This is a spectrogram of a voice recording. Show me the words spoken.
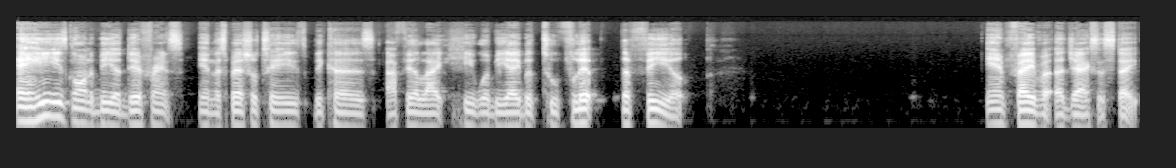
and he's going to be a difference in the special teams because I feel like he will be able to flip the field in favor of Jackson State.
